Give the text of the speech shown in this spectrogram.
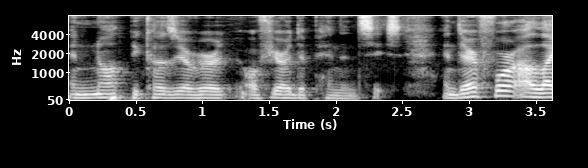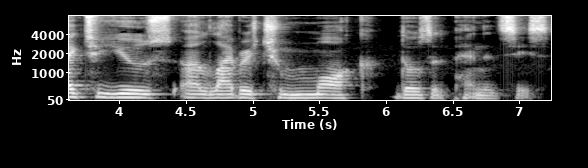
and not because of your, of your dependencies. And therefore, I like to use a library to mock those dependencies.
